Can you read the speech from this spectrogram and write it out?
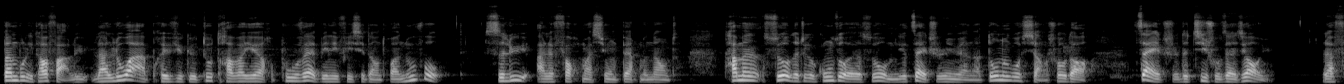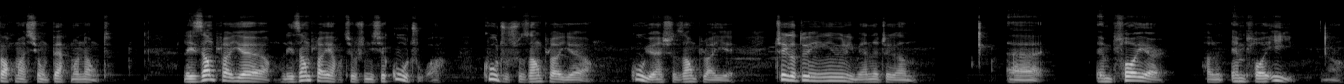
颁布了一条法律，La loi a prévu que tout travailleur pouvait bénéficier d'un droit nouveau, celui à la formation permanente。他们所有的这个工作，所有我们这个在职人员呢，都能够享受到在职的技术再教育，la formation permanente。Les employeurs, les employeurs 就是那些雇主啊，雇主是 employer，雇员是 employé。这个对应英语里面的这个呃 employer 和 employee 啊。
